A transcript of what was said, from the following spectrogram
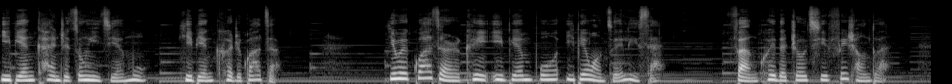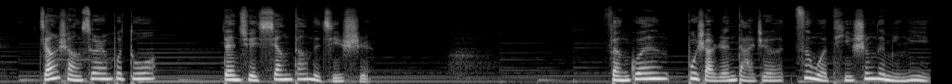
一边看着综艺节目，一边嗑着瓜子儿，因为瓜子儿可以一边剥一边往嘴里塞，反馈的周期非常短，奖赏虽然不多，但却相当的及时。反观不少人打着自我提升的名义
